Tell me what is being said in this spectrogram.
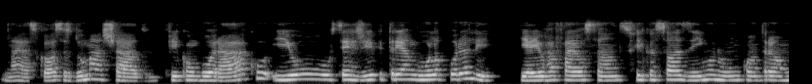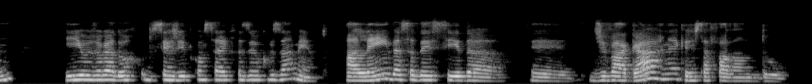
né, as costas do Machado ficam um buraco e o Sergipe triangula por ali. E aí o Rafael Santos fica sozinho no um contra um e o jogador do Sergipe consegue fazer o cruzamento. Além dessa descida é, devagar, né, que a gente está falando do,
